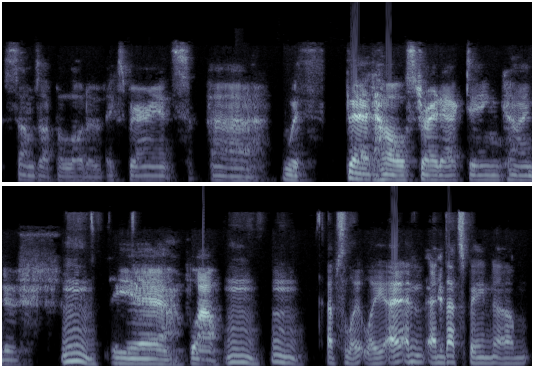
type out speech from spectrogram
sums up a lot of experience uh, with that whole straight acting kind of, mm. yeah, wow. Mm, mm, absolutely. And, and that's been, um,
